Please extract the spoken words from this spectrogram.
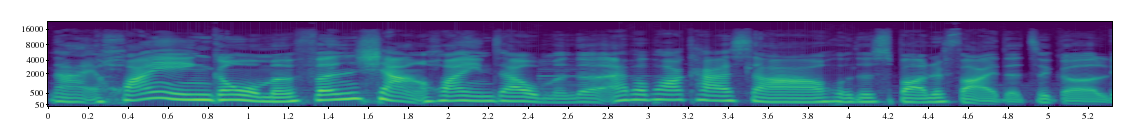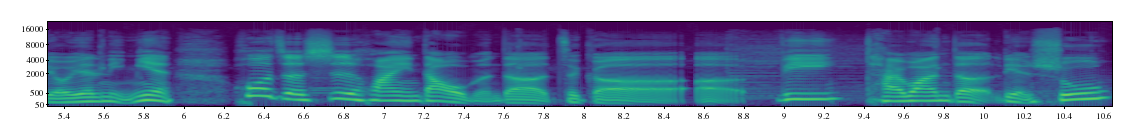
那也欢迎跟我们分享，欢迎在我们的 Apple Podcast 啊，或者 Spotify 的这个留言里面，或者是欢迎到我们的这个呃 V 台湾的脸书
